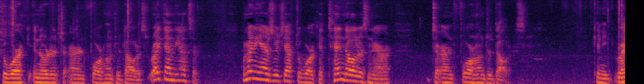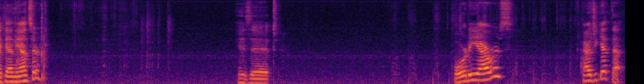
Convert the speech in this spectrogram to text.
to work in order to earn $400? Write down the answer. How many hours would you have to work at $10 an hour to earn $400? Can you write down the answer? Is it 40 hours? How'd you get that?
